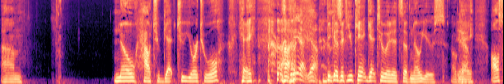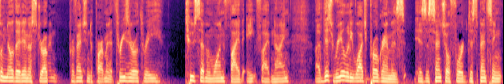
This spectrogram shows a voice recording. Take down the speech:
Um, know how to get to your tool. Okay. yeah, yeah. because if you can't get to it, it's of no use. Okay. Yeah. Also, know that in a struggle prevention department at 303 271 5859, uh, this Realty Watch program is, is essential for dispensing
